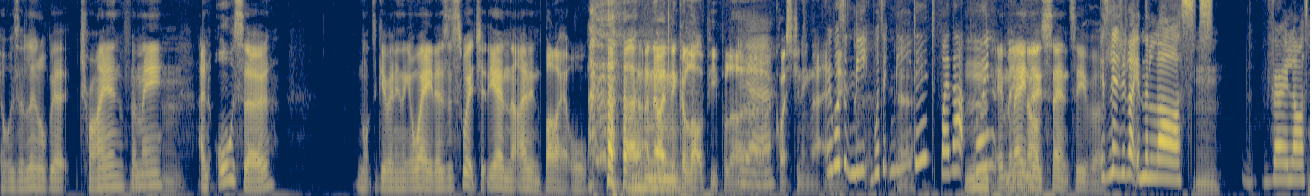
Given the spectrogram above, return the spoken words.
it was a little bit trying for me. And also, not to give anything away, there's a switch at the end that I didn't buy at all. I know. I think a lot of people are Yeah. questioning that. it wasn't need. Was it needed by that Mm. point? It Maybe made no sense either. It's literally like in the last, Mm. very last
